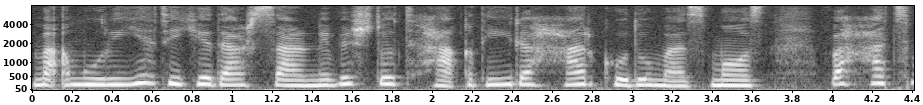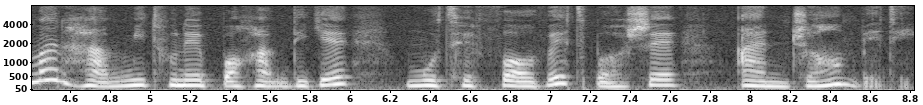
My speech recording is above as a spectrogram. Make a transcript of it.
مأموریتی که در سرنوشت و تقدیر هر کدوم از ماست و حتما هم می‌تونه با همدیگه متفاوت باشه انجام بدیم.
